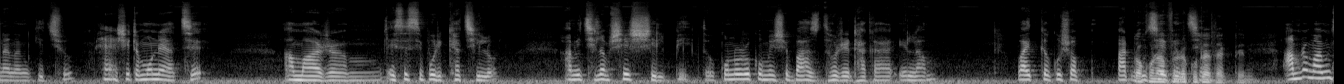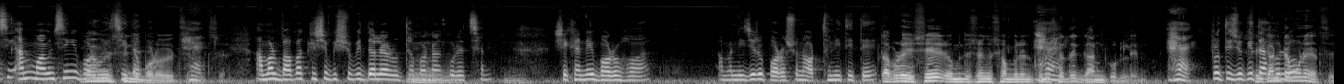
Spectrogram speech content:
নানান কিছু। হ্যাঁ সেটা মনে আছে। আমার এসএসসি পরীক্ষা ছিল। আমি ছিলাম শেষ শিল্পী তো কোনো রকম এসে বাস ধরে ঢাকা এলাম। ওয়াইদ কাকু সব পাঠ গুছিয়ে ফেলছেন কোথায় থাকতেন? আমরা ময়মনসিং আমি ময়মনসিংহে বড় হয়েছি হ্যাঁ। আচ্ছা। আমার বাবা কৃষি বিশ্ববিদ্যালয়ের অধ্যাপনা করেছেন। সেখানেই বড় হওয়া। আমার নিজেরও পড়াশোনা অর্থনীতিতে। তারপরে এসে রবীন্দ্রসঙ্গীত সম্মেলন পরিষদে গান করলেন। হ্যাঁ প্রতিযোগিতা গানটা হলো মনে আছে?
